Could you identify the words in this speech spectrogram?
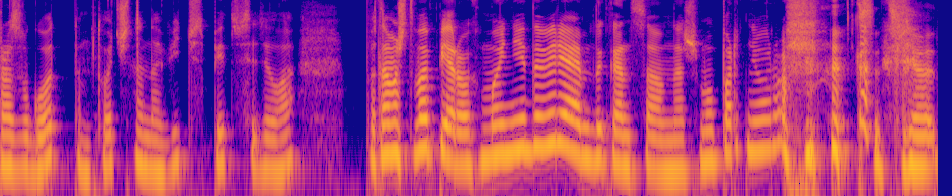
раз в год, там точно на ВИЧ, спит, все дела. Потому что, во-первых, мы не доверяем до конца нашему партнеру. Кстати, я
